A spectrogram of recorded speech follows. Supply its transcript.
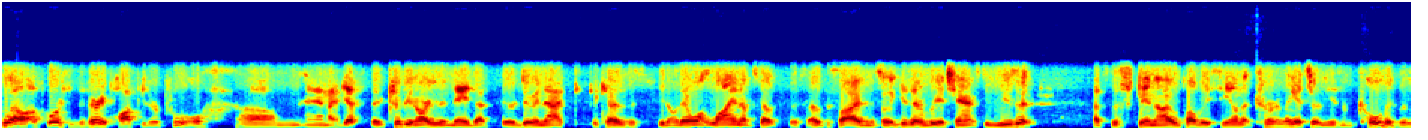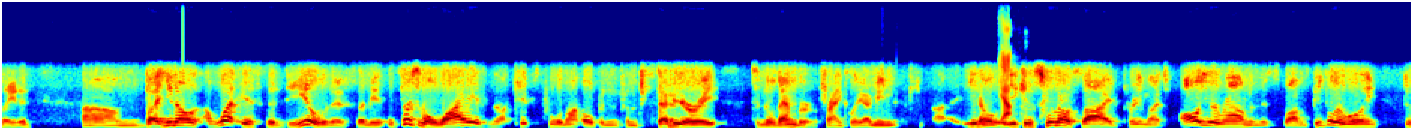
Well, of course, it's a very popular pool, um, and I guess there could be an argument made that they're doing that because you know they don't want lineups out out the side, and so it gives everybody a chance to use it. That's the spin I would probably see on it currently. It certainly isn't COVID related. Um, but you know what is the deal with this? I mean, first of all, why is not Kits Pool not open from February to November? Frankly, I mean, uh, you know, yeah. you can swim outside pretty much all year round in this spot. People are willing to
